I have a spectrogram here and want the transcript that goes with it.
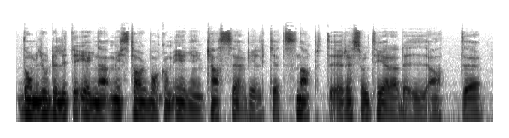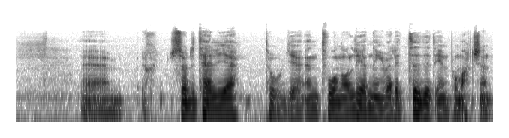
de gjorde lite egna misstag bakom egen kasse vilket snabbt resulterade i att eh, eh Södertälje tog en 2-0 ledning väldigt tidigt in på matchen.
